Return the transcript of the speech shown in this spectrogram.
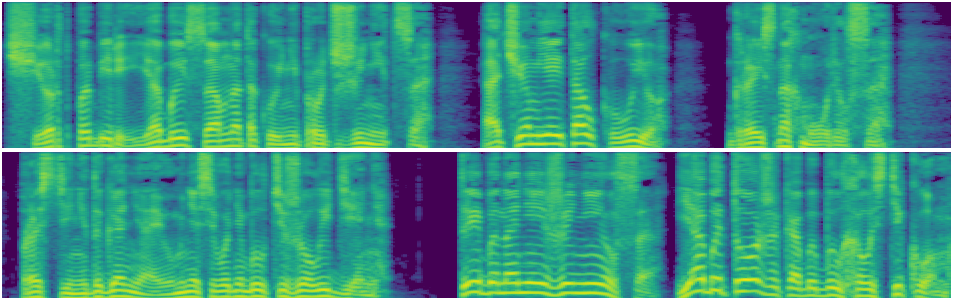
«Черт побери, я бы и сам на такой не прочь жениться. О чем я и толкую?» Грейс нахмурился. «Прости, не догоняю, у меня сегодня был тяжелый день. Ты бы на ней женился. Я бы тоже, как бы был холостяком.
